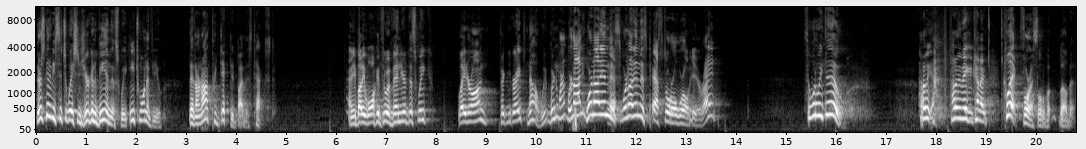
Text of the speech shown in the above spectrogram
there's going to be situations you're going to be in this week, each one of you, that are not predicted by this text. Anybody walking through a vineyard this week, later on, picking grapes? No, we're not, we're, not, we're not in this. We're not in this pastoral world here, right? So what do we do? How do we, how do we make it kind of click for us a little bit? Little bit?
